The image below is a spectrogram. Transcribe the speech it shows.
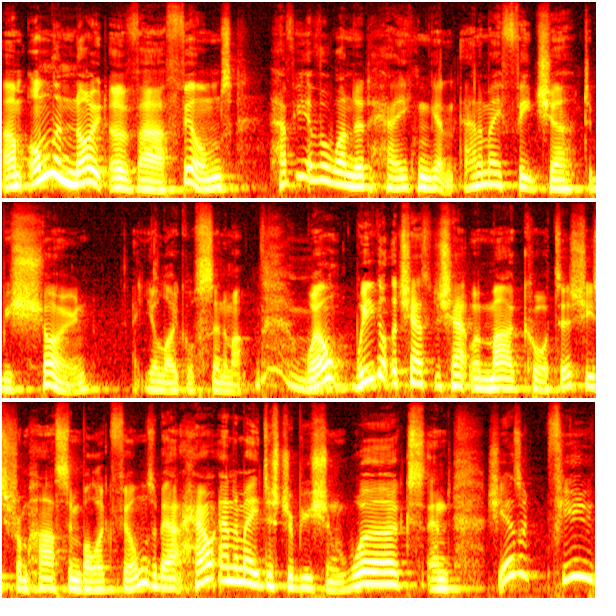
Um, on the note of uh, films, have you ever wondered how you can get an anime feature to be shown at your local cinema? Well, we got the chance to chat with Marg Cortez. She's from Half Symbolic Films about how anime distribution works, and she has a few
